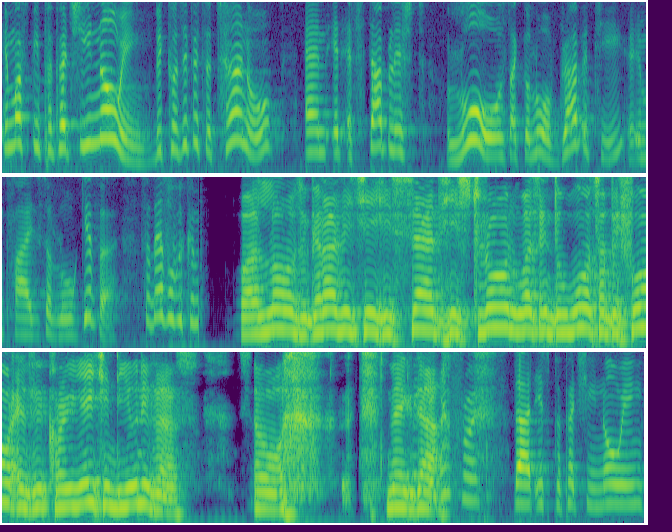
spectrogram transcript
it must be perpetually knowing, because if it's eternal, and it established laws like the law of gravity, it implies it's a lawgiver. So therefore we can well, law of gravity, he said his throne was in the water before creating the universe. So make that. inference that is perpetually knowing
